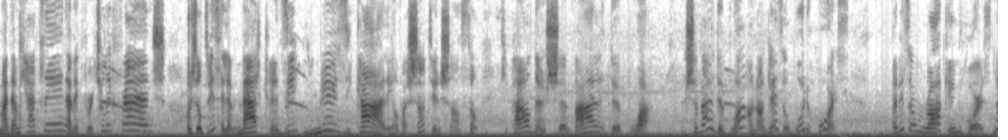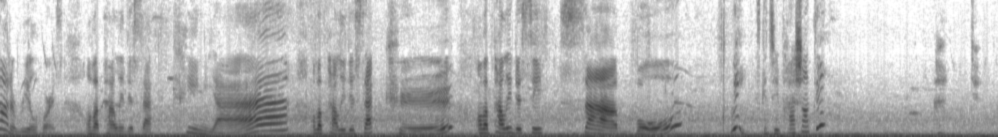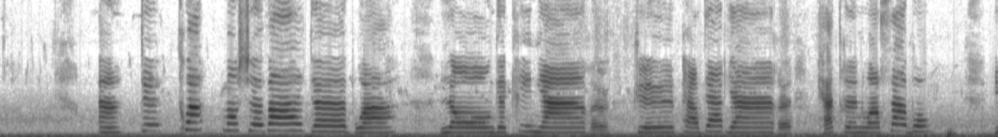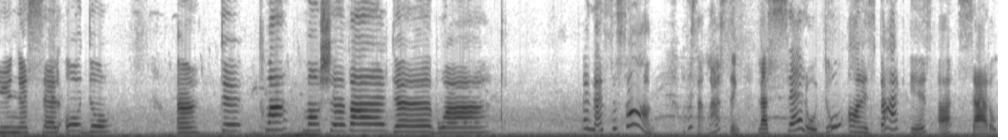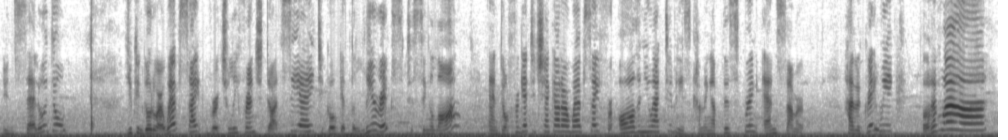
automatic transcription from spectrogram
Madame Kathleen avec Virtually French. Aujourd'hui, c'est le mercredi musical et on va chanter une chanson qui parle d'un cheval de bois. Un cheval de bois en anglais est a wood horse, but it's a rocking horse, not a real horse. On va parler de sa crinière, on va parler de sa queue, on va parler de ses sabots. Oui, est-ce que tu es prêt à chanter? Un, deux, trois, mon cheval de bois, longue crinière, queue par derrière, quatre noirs sabots, une selle au dos. Un, deux, trois, mon cheval de bois. And that's the song. What was that last thing? La selle au dos on his back is a saddle, une selle au dos. You can go to our website, virtuallyfrench.ca, to go get the lyrics to sing along. And don't forget to check out our website for all the new activities coming up this spring and summer. Have a great week. Au revoir!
